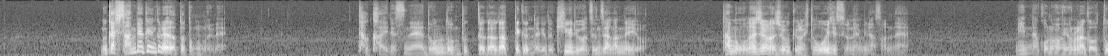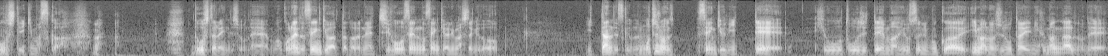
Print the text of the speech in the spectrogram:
昔300円ぐらいだったと思うのよね。高いですね。どんどん物価が上がってくんだけど給料は全然上がんないよ。多分同じような状況の人多いですよね皆さんね。みんなこの世の中をどうしていきますか。どうしたらいいんでしょうね、まあ、この間選挙あったからね地方選の選挙ありましたけど行ったんですけどね。もちろん選挙に行って票を投じてまあ要するに僕は今の状態に不満があるので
